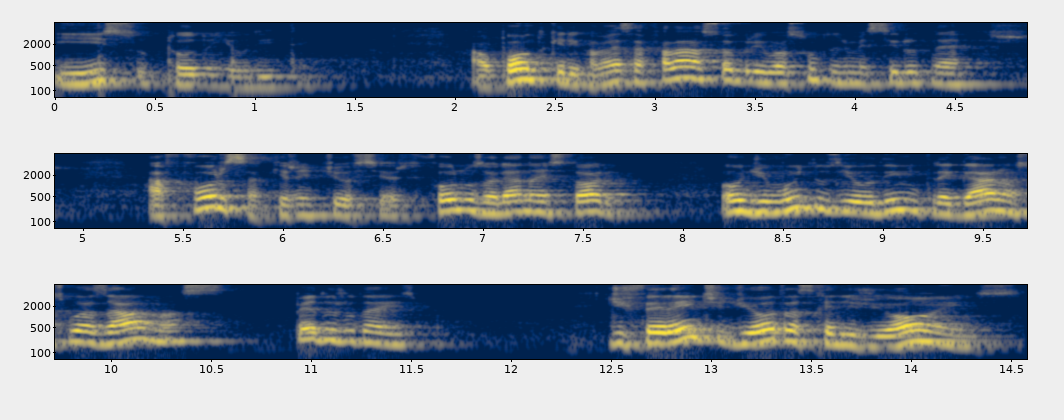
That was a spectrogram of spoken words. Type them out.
E isso todo Yehudi tem. Ao ponto que ele começa a falar sobre o assunto de Messirut Nefesh. A força que a gente, se formos olhar na história, onde muitos Yehudim entregaram suas almas pelo judaísmo. Diferente de outras religiões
